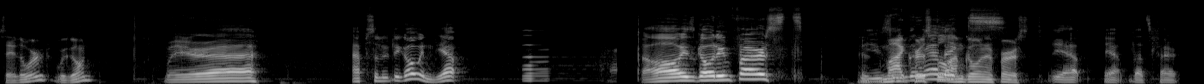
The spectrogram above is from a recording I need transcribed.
Say the word. We're going. We're uh, absolutely going. Yep. Oh, he's going in first. It's my crystal. I'm going in first. Yeah, yeah, that's fair.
